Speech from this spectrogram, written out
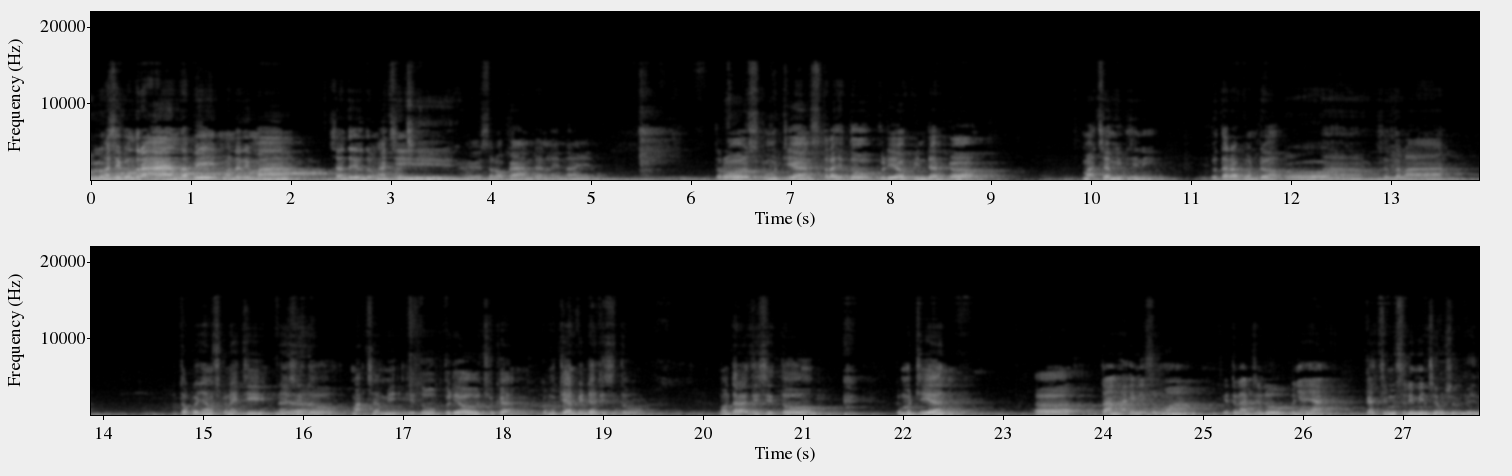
Belum, masih ya? kontrakan tapi menerima santri untuk ngaji, Ngaji. eh, serokan dan lain-lain terus kemudian setelah itu beliau pindah ke Mak Jami sini Utara Pondok Oh. nah, setelah tokonya Mas Kunedi nah Ya. situ Mak Jami itu beliau juga kemudian pindah di situ kontrak di situ kemudian eh, tanah ini semua itu kan dulu punyanya kaji muslimin Kaji muslimin.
